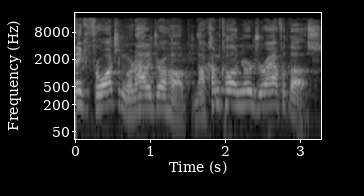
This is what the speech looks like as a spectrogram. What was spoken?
Thank you for watching Learn How to Draw Hub. Now come color your giraffe with us.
